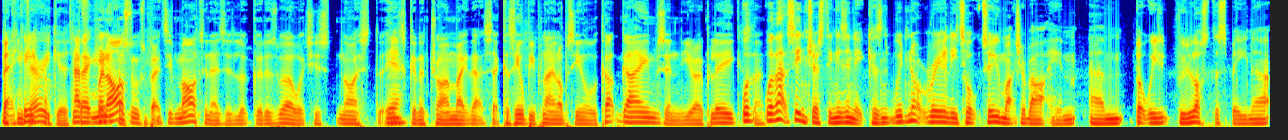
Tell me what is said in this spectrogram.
Better Looking very good. Now, from an. Arsenal perspective, Martinez has looked good as well, which is nice that Yeah. he's going to try and make that set because he'll be playing obviously in all the cup games and the Europa League. Well, so- well, that's interesting, isn't it? Because we've not really talked too much about him, um, but we we lost Ospina.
